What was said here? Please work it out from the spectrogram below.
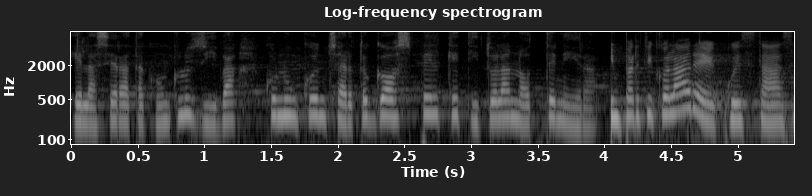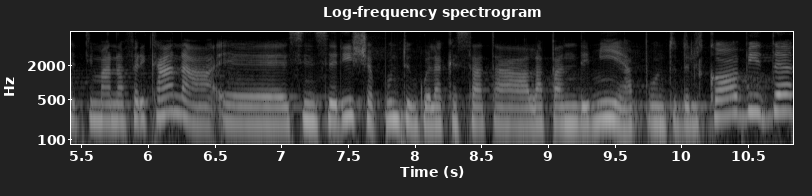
e la serata conclusiva con un concerto gospel che titola Notte Nera. In particolare questa settimana africana eh, si inserisce appunto in quella che è stata la pandemia appunto del Covid,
